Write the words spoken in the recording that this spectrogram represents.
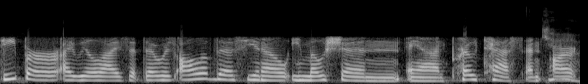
deeper, I realized that there was all of this, you know, emotion and protest and Yeah. art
